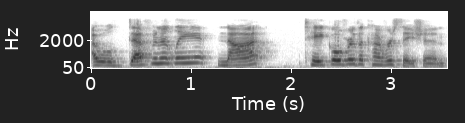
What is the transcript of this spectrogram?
I will definitely not take over the conversation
